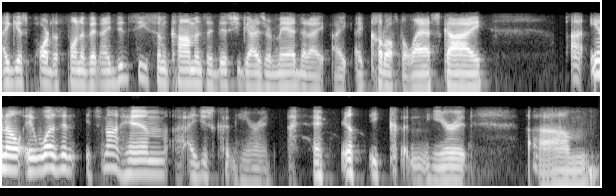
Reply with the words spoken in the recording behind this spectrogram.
I guess part of the fun of it. And I did see some comments like this. You guys are mad that I I, I cut off the last guy. Uh, you know, it wasn't. It's not him. I just couldn't hear it. I really couldn't hear it. Um,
